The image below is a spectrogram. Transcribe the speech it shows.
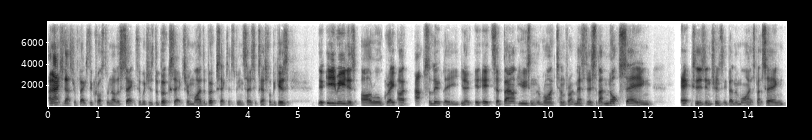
And actually, that's reflected across to another sector, which is the book sector, and why the book sector has been so successful because the e-readers are all great. I absolutely, you know, it, it's about using the right term for right message. It's about not saying X is intrinsically better than Y. It's about saying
